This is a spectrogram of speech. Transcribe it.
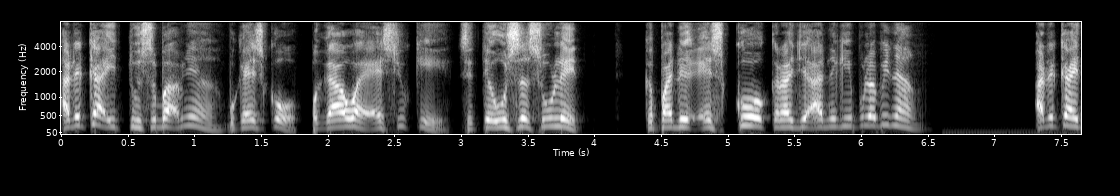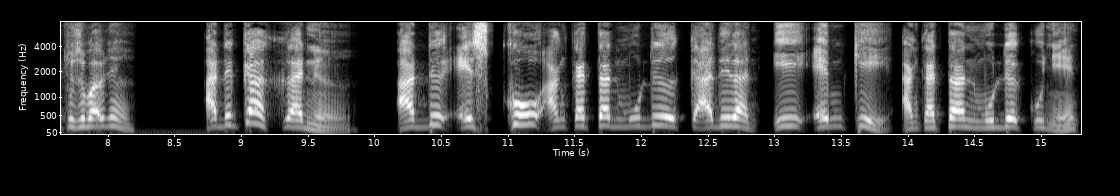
Adakah itu sebabnya? Bukan esko, pegawai SUK setiausaha sulit kepada esko kerajaan negeri Pulau Pinang. Adakah itu sebabnya? Adakah kerana ada esko Angkatan Muda Keadilan AMK, Angkatan Muda Kunyit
